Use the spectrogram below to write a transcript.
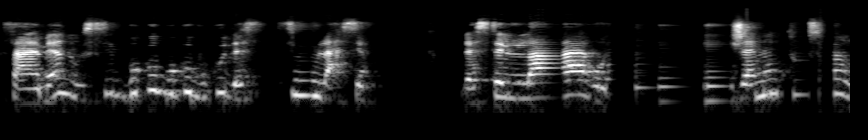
ça amène aussi beaucoup, beaucoup, beaucoup de stimulation. Le cellulaire n'est jamais tout seul.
